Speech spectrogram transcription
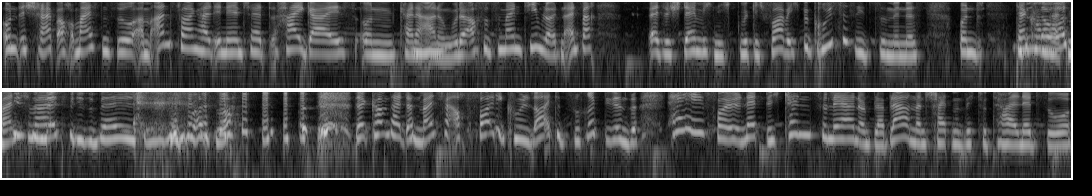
und ich schreibe auch meistens so am Anfang halt in den Chat Hi guys und keine mhm. Ahnung oder auch so zu meinen Teamleuten einfach also ich stelle mich nicht wirklich vor, aber ich begrüße sie zumindest. Und dann kommt halt manchmal. Viel nett für diese Welt. da kommt halt dann manchmal auch voll die coolen Leute zurück, die dann so, hey, voll nett, dich kennenzulernen und bla bla. Und dann schreibt man sich total nett so,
